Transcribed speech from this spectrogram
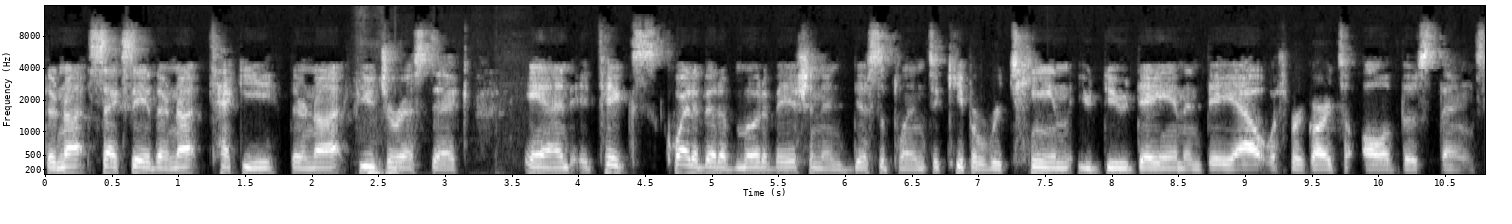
they're not sexy, they're not techy, they're not futuristic, and it takes quite a bit of motivation and discipline to keep a routine that you do day in and day out with regard to all of those things.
